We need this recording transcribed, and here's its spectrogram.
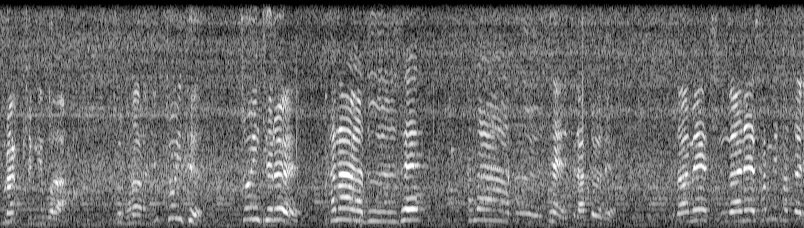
불합 저기 뭐야 이거 뭐라 그러지? 조인트 조인트를 하나 둘셋 하나 둘셋 이렇게 놔둬야 돼요 그 다음에 중간에 3m짜리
